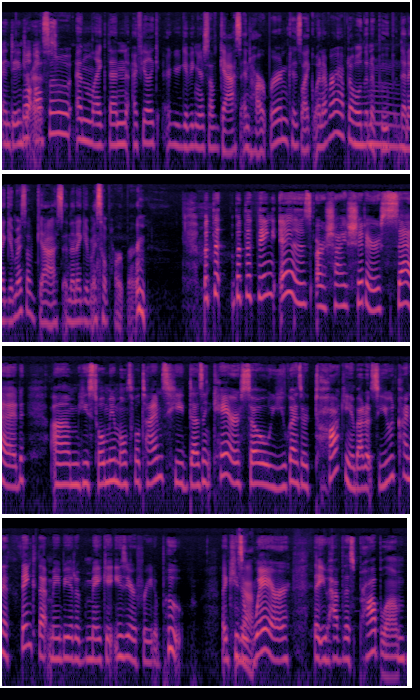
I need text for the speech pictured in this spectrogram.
and dangerous. Well, also, and like then I feel like you're giving yourself gas and heartburn because like whenever I have to hold in a poop, then I give myself gas and then I give myself heartburn. But the but the thing is, our shy shitter said um, he's told me multiple times he doesn't care. So you guys are talking about it. So you would kind of think that maybe it'd make it easier for you to poop. Like he's Yeah. aware that you have this problem,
